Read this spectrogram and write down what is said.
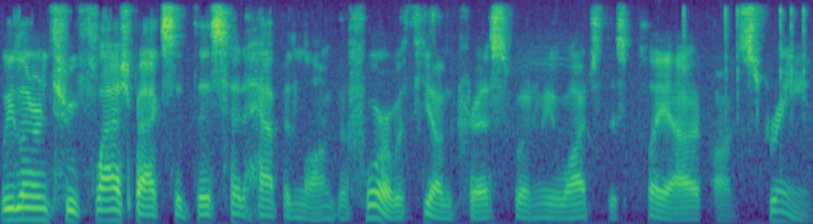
We learn through flashbacks that this had happened long before with young Chris when we watched this play out on screen.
